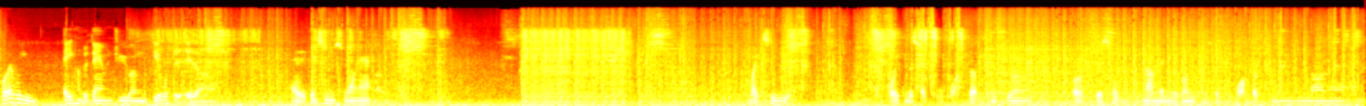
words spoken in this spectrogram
for every 800 damage you um, deal with it, it uh, it consumes one ammo. Like see, or you can just like walk up into them, or if there's like not many of them, you can just like walk up and that.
